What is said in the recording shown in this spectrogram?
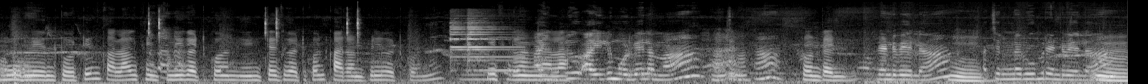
మూడు వేలతోటి ఇంకా అలాగే పెంచినవి కట్టుకొని ఇంటది కట్టుకొని కరెంట్ బిల్లు కట్టుకొని ఈ పిల్లల్ని అలా ఇల్లు ఆ ఇల్లు మూడు వేలమ్మా? ఆ, రెండండి. రెండు వేల? ఉమ్. ఆ చిన్న రూమ్ రెండు వేల? ఉమ్.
